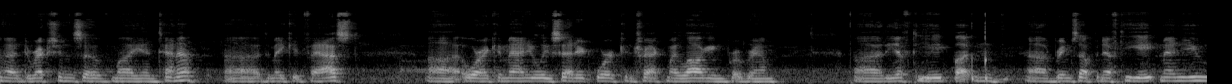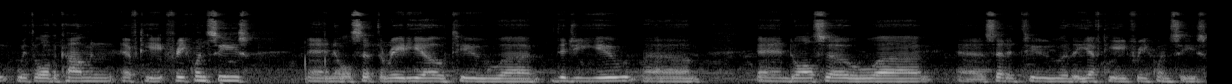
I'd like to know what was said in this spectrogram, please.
uh, directions of my antenna uh, to make it fast, uh, or I can manually set it or contract my logging program. Uh, the FT8 button uh, brings up an FT8 menu with all the common FT8 frequencies, and it will set the radio to DigiU um, and also set it to the FT8 frequencies.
